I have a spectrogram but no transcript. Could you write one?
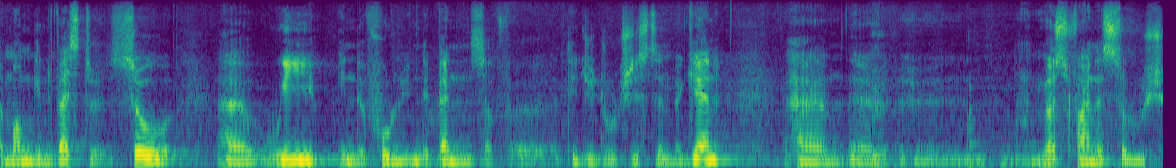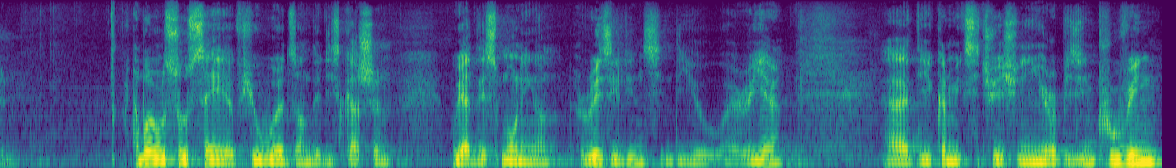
among investors. So uh, we, in the full independence of uh, judicial system, again, um, uh, must find a solution. I will also say a few words on the discussion we had this morning on resilience in the EU area. Uh, the economic situation in Europe is improving,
